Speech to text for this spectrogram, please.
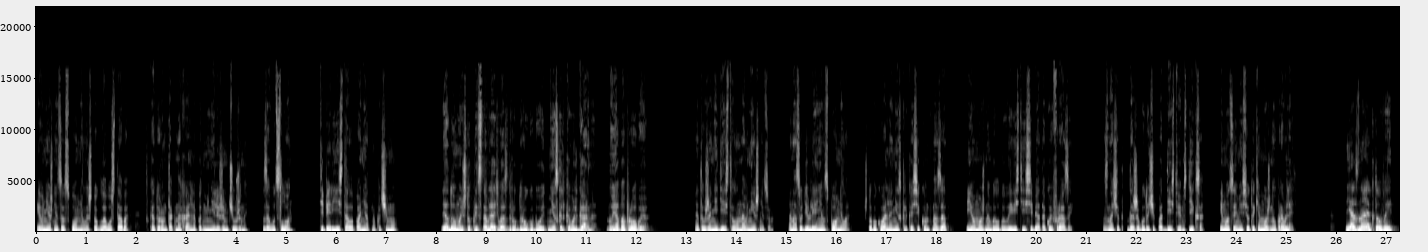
И внешница вспомнила, что главу стаба, в котором так нахально подменили жемчужины, зовут Слон. Теперь ей стало понятно, почему. «Я думаю, что представлять вас друг другу будет несколько вульгарно, но я попробую». Это уже не действовало на внешницу. Она с удивлением вспомнила, что буквально несколько секунд назад ее можно было бы вывести из себя такой фразой. Значит, даже будучи под действием Стикса, эмоциями все-таки можно управлять. «Я знаю, кто вы»,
